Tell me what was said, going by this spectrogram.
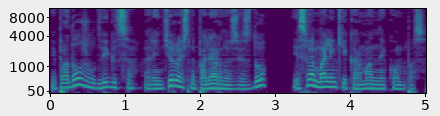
и продолжил двигаться, ориентируясь на полярную звезду и свой маленький карманный компас.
